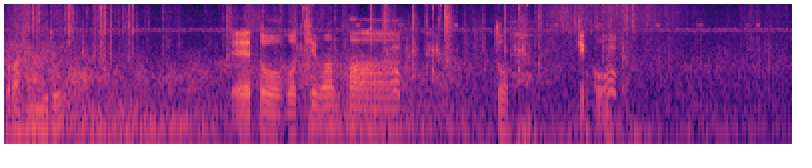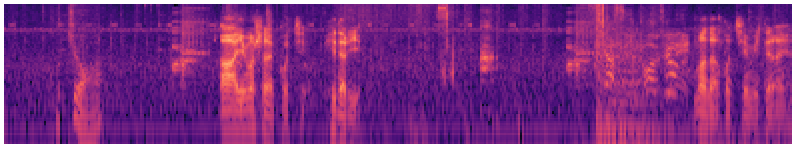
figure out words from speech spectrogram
こら辺いる？えーと、こっちワンパー.と、結構.こっちは？あ、いましたね、こっち。左。まだこっち見てないや。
